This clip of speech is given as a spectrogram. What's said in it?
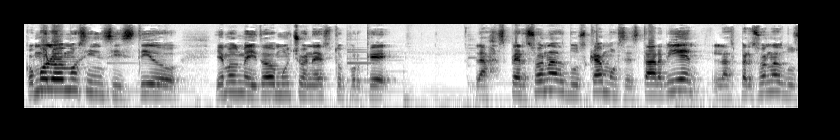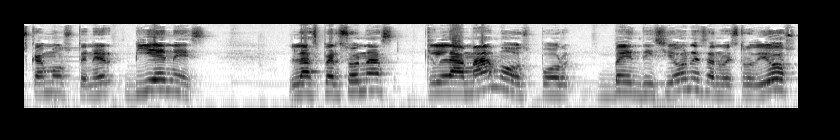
¿Cómo lo hemos insistido y hemos meditado mucho en esto? Porque las personas buscamos estar bien, las personas buscamos tener bienes, las personas clamamos por bendiciones a nuestro Dios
